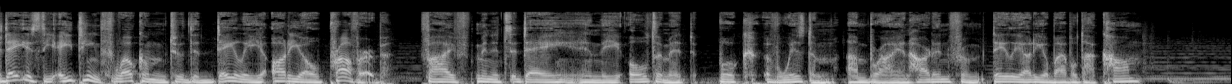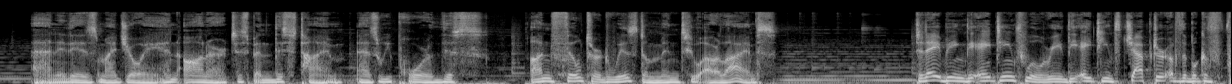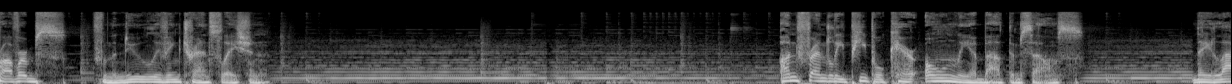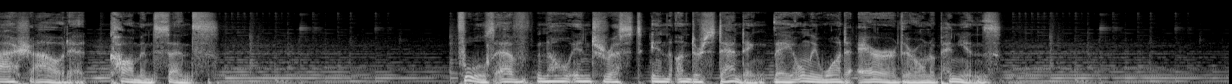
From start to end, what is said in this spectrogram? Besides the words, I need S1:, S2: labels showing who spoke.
S1: Today is the 18th. Welcome to the daily audio proverb. Five minutes a day in the ultimate book of wisdom. I'm Brian Hardin from dailyaudiobible.com. And it is my joy and honor to spend this time as we pour this unfiltered wisdom into our lives. Today, being the 18th, we'll read the 18th chapter of the book of Proverbs from the New Living Translation. Unfriendly people care only about themselves. They lash out at common sense. Fools have no interest in understanding. They only want to air their own opinions.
